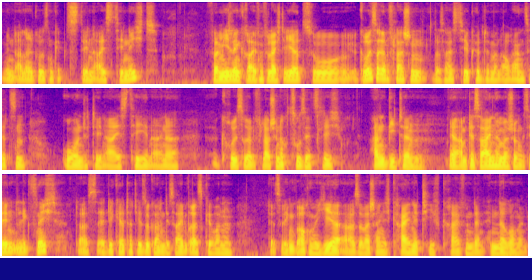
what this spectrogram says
In anderen Größen gibt es den Eistee nicht. Familien greifen vielleicht eher zu größeren Flaschen. Das heißt, hier könnte man auch ansetzen und den Eistee in einer größeren Flasche noch zusätzlich anbieten. Ja, am Design haben wir schon gesehen, liegt es nicht. Das Etikett hat hier sogar einen Designpreis gewonnen. Deswegen brauchen wir hier also wahrscheinlich keine tiefgreifenden Änderungen.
